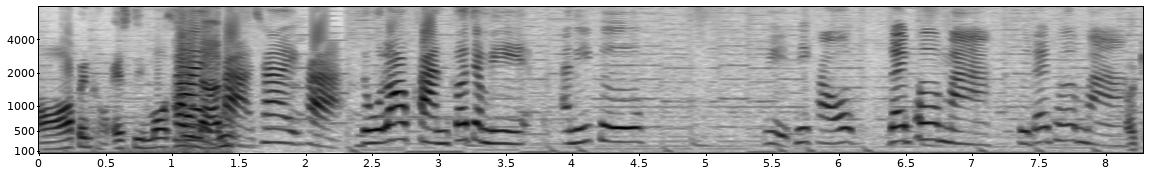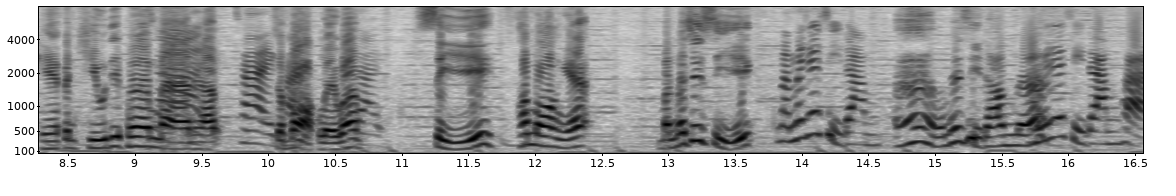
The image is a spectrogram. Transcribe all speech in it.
อ๋อ เป็นของ Extremo เท่าใช่นั้นค่ะ ใช่ค่ะ ดูรอบคันก็จะมี อันนี้คือนี่ที่เขาได้เพิ่มมา คือได้เพิ่มมา โอเค เป็นคิ้วที่เพิ่มมานะครับ ใช่ค่จะบอกเลยว่าใช่ค่ะสีถ้ามองอย่างเงี้ย มันไม่ใช่สี มันไม่ใช่สีดำอ่า มันไม่ใช่สีดำมันะนไม่ใช่สีดำค่ะ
